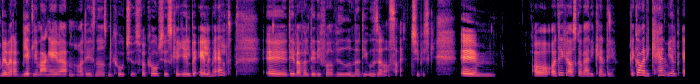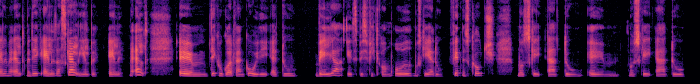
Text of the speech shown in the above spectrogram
hvem er der virkelig mange af i verden, og det er sådan noget som coaches, for coaches kan hjælpe alle med alt. Øh, det er i hvert fald det, de får at vide, når de uddanner sig, typisk. Øh, og, og det kan også godt være, at de kan det. Det kan godt være, at de kan hjælpe alle med alt, men det er ikke alle, der skal hjælpe alle med alt. Øhm, det kunne godt være en god idé, at du vælger et specifikt område. Måske er du fitness coach, måske er du, øhm, måske er du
